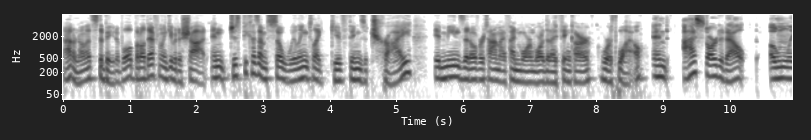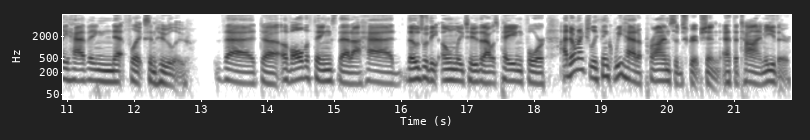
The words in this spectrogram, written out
I don't know, that's debatable, but I'll definitely give it a shot. And just because I'm so willing to like give things a try, it means that over time I find more and more that I think are worthwhile. And I started out only having Netflix and Hulu that uh, of all the things that I had, those were the only two that I was paying for. I don't actually think we had a Prime subscription at the time either,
